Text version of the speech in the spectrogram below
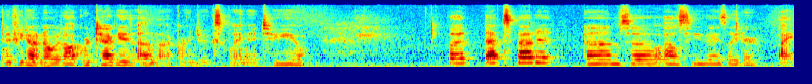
And if you don't know what awkward tag is, I'm not going to explain it to you. But that's about it. Um, so I'll see you guys later. Bye.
